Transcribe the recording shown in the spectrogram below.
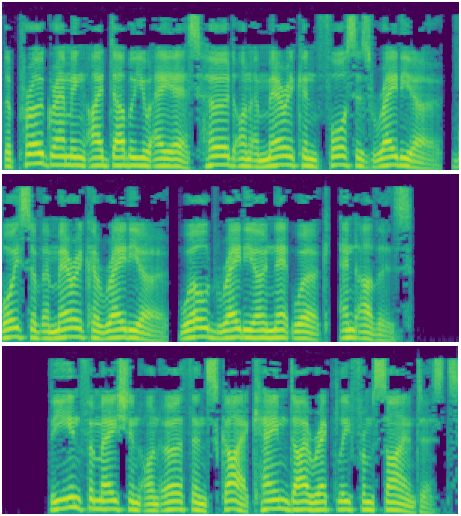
the programming IWAS heard on American Forces Radio, Voice of America Radio, World Radio Network, and others. The information on Earth and Sky came directly from scientists.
